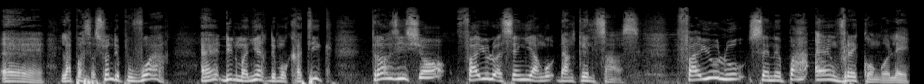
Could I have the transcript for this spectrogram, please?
eh, la passation de pouvoir hein, d'une manière démocratique. Transition Fayoulou asengi yango dans quel sens? Fayoulou ce n'est pas un vrai congolais.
